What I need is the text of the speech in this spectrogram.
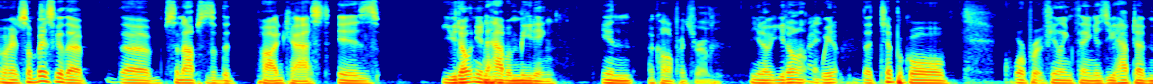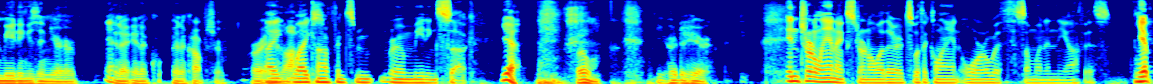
okay. So basically, the the synopsis of the podcast is you don't need to have a meeting in a conference room. You know, you don't. Right. We the typical corporate feeling thing is you have to have meetings in your Yeah. in a in a in a conference room or Why, why conference room meetings suck? Yeah. Boom. You heard it here. Internal and external, whether it's with a client or with someone in the office. Yep.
